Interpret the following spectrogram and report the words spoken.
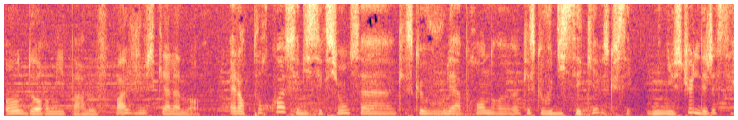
endormis par le froid jusqu'à la mort. Alors pourquoi ces dissections ça... Qu'est-ce que vous voulez apprendre euh, Qu'est-ce que vous disséquez? Parce que c'est minuscule déjà, c'est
